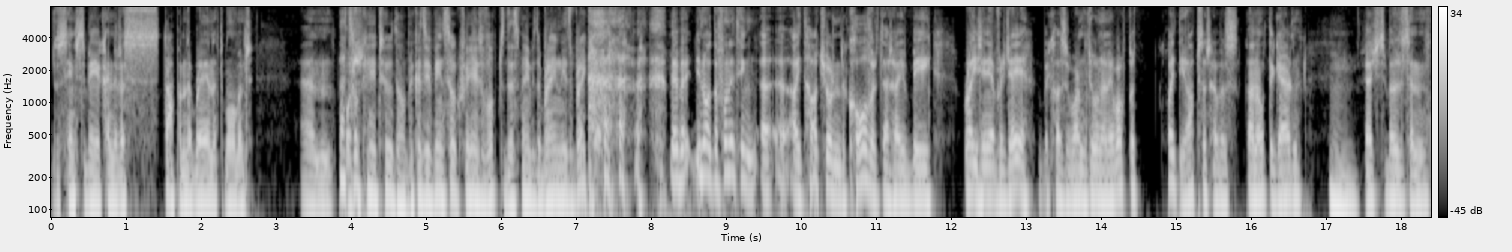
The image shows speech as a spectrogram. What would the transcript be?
there seems to be a kind of a stop in the brain at the moment. Um, That's okay too, though, because you've been so creative up to this. Maybe the brain needs a break. Maybe you know the funny thing. Uh, uh, I thought during the COVID that I'd be writing every day because we weren't doing any work, but quite the opposite. I was gone out the garden, Mm. vegetables, and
